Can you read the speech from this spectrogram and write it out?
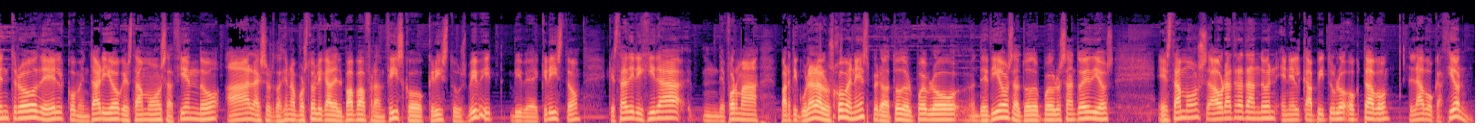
Dentro del comentario que estamos haciendo a la exhortación apostólica del Papa Francisco, Christus Vivit, Vive Cristo, que está dirigida mm, de forma particular a los jóvenes, pero a todo el pueblo de Dios, a todo el pueblo santo de Dios, estamos ahora tratando en, en el capítulo octavo la vocación.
